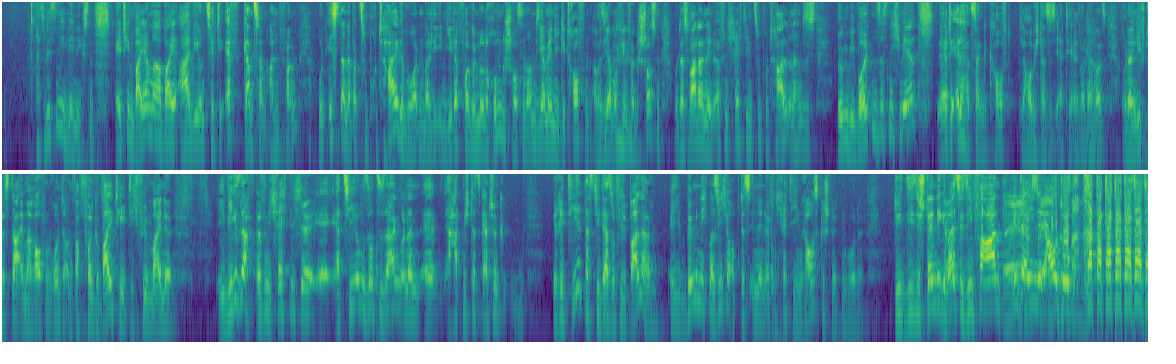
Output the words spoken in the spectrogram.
das wissen die wenigsten. A-Team war ja mal bei ARD und ZDF ganz am Anfang und ist dann aber zu brutal geworden, weil die in jeder Folge nur noch rumgeschossen haben. Sie haben ja nie getroffen, aber sie haben auf jeden Fall geschossen. Und das war dann den Öffentlich-Rechtlichen zu brutal und dann haben sie es, irgendwie wollten sie es nicht mehr. RTL hat es dann gekauft, glaube ich, dass es RTL war damals. Und dann lief das da immer rauf und runter und war voll gewalttätig für meine, wie gesagt, öffentlich-rechtliche äh, Erziehung sozusagen. Und dann äh, hat mich das ganz schön irritiert, dass die da so viel ballern. Ich bin mir nicht mal sicher, ob das in den Öffentlich-Rechtlichen rausgeschnitten wurde. Die, diese ständige, ja. weißt du, sie fahren, ja, hinter ja, ihnen ein Auto, ratatatatatatat,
